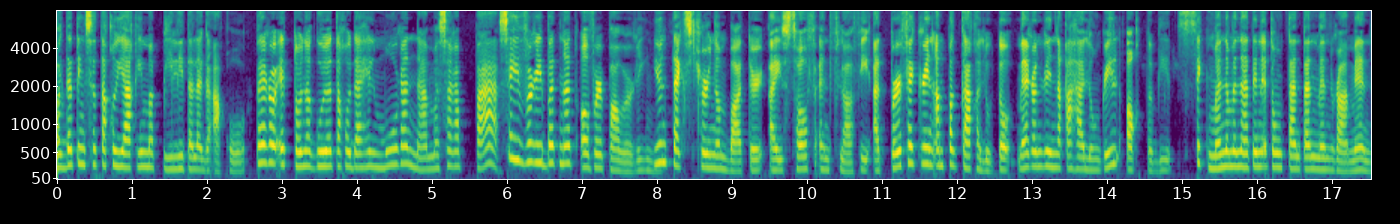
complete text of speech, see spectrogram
Pagdating sa takoyaki, mapili talaga ako. Pero ito, nagulat ako dahil mura na, masarap pa. Savory but not overpowering. Yung texture ng butter ay soft and fluffy at perfect rin ang pagkakaluto. Meron rin nakahalong real octobits. Tikman naman natin itong Tantanmen Ramen.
